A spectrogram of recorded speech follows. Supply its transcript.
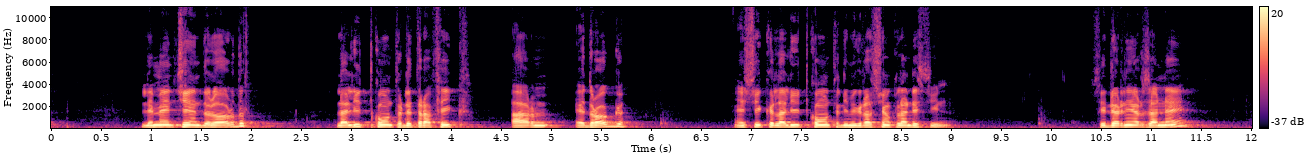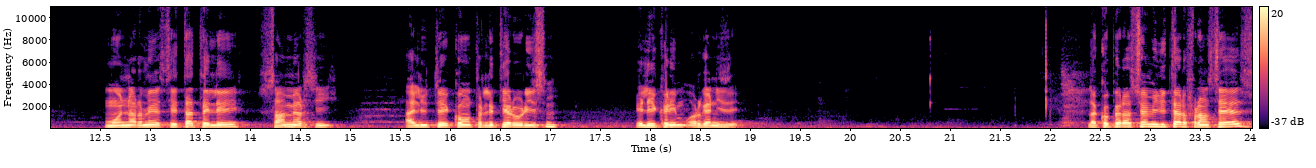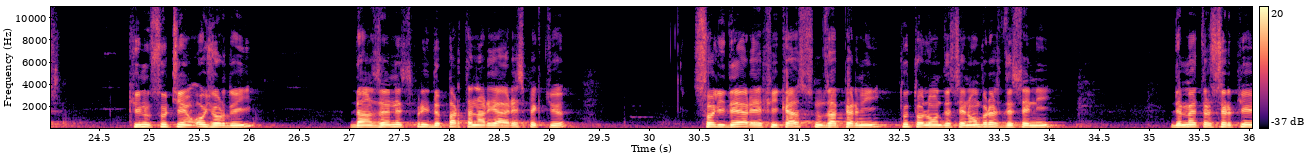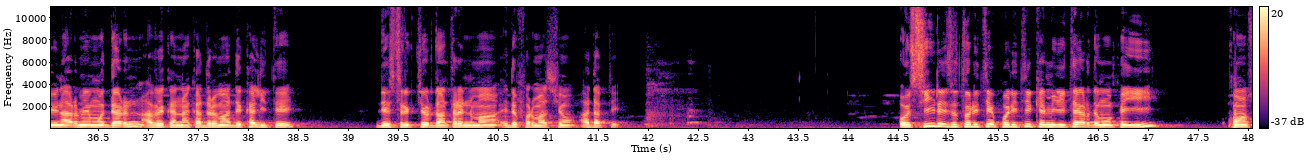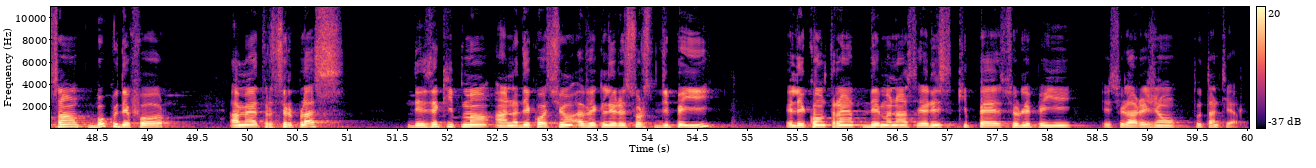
le maintien de l'ordre, la lutte contre le trafic, armes et drogues, ainsi que la lutte contre l'immigration clandestine. Ces dernières années, mon armée s'est attelée sans merci à lutter contre le terrorisme et les crimes organisés. La coopération militaire française, qui nous soutient aujourd'hui, dans un esprit de partenariat respectueux, solidaire et efficace, nous a permis, tout au long de ces nombreuses décennies, de mettre sur pied une armée moderne avec un encadrement de qualité, des structures d'entraînement et de formation adaptées. Aussi, les autorités politiques et militaires de mon pays consentent beaucoup d'efforts à mettre sur place des équipements en adéquation avec les ressources du pays et les contraintes des menaces et risques qui pèsent sur le pays et sur la région tout entière.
